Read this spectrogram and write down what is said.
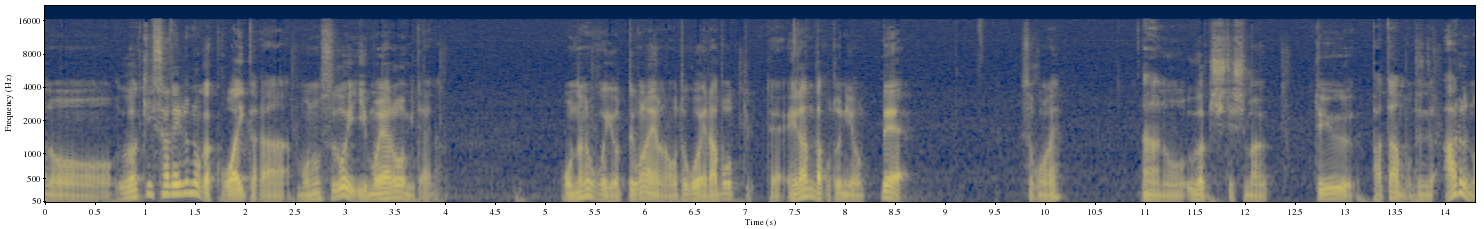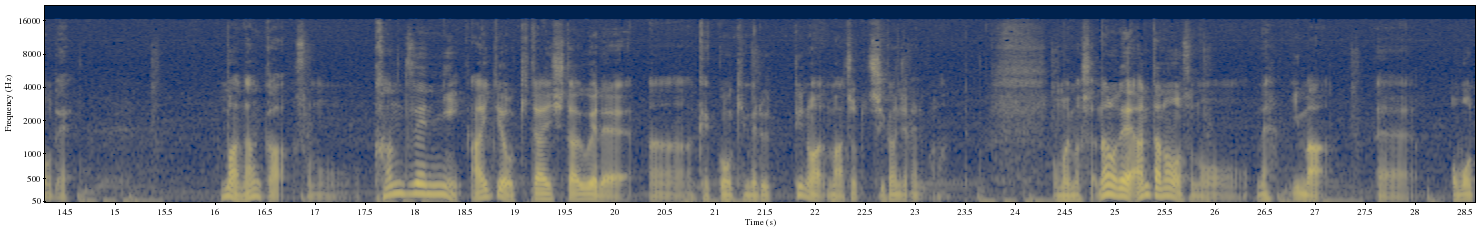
のー、浮気されるのが怖いからものすごい芋野郎みたいな。女の子が寄ってこないような男を選ぼうって言って選んだことによってそこねあの浮気してしまうっていうパターンも全然あるのでまあなんかその完全に相手を期待した上で、うん、結婚を決めるっていうのはまあちょっと違うんじゃないのかなって思いました。なのであんたのそのね今、えー、思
